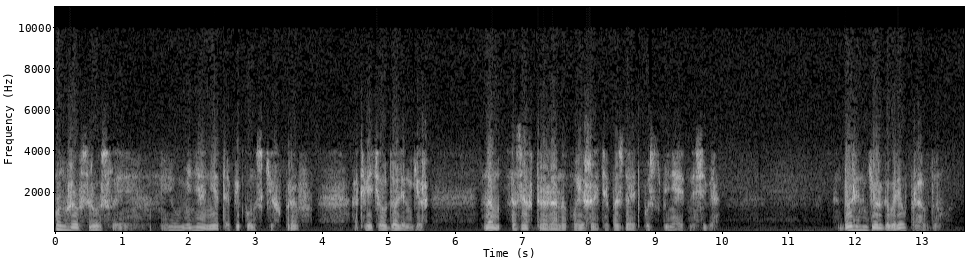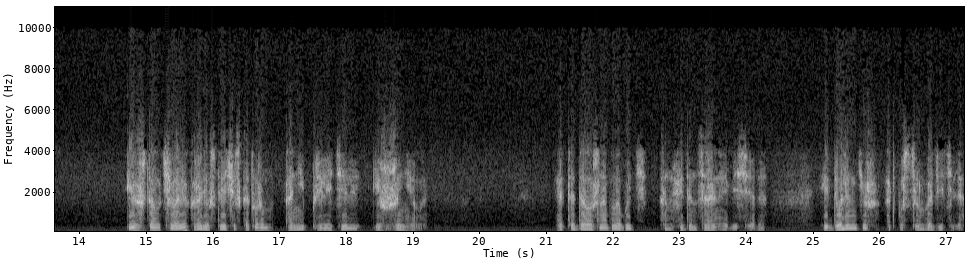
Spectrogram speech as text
Он уже взрослый, и у меня нет опекунских прав, ответил Долингер. Нам завтра рано уезжать, опоздает, пусть пеняет на себя. Долингер говорил правду. Их ждал человек, ради встречи с которым они прилетели из Женевы. Это должна была быть конфиденциальная беседа, и Долингер отпустил водителя.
